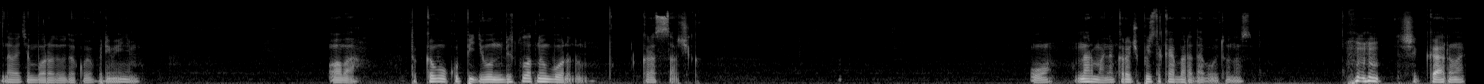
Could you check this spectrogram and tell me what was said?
Давайте бороду такую применим. Оба. Так кого купить? Вон, бесплатную бороду. Красавчик. О, нормально. Короче, пусть такая борода будет у нас. Шикарно.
